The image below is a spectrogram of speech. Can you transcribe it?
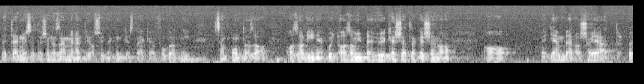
de természetesen ez nem jelenti azt, hogy nekünk ezt el kell fogadni, hiszen pont az a, az a lényeg, hogy az, amiben ők esetlegesen a, a egy ember a saját ö,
